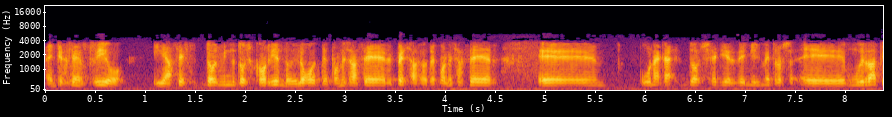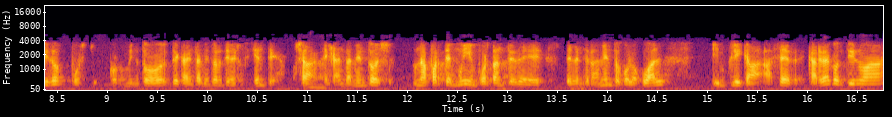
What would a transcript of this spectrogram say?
empiezas en frío y haces dos minutos corriendo y luego te pones a hacer pesas o te pones a hacer eh, una, dos series de mil metros eh, muy rápido, pues con un minuto de calentamiento no tiene suficiente. O sea, el calentamiento es una parte muy importante de- del entrenamiento, con lo cual implica hacer carrera continua,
